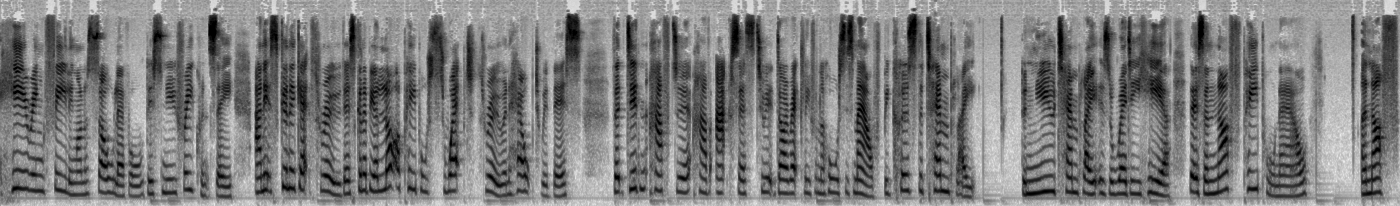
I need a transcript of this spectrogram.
hearing feeling on a soul level this new frequency and it's going to get through. There's going to be a lot of people swept through and helped with this that didn't have to have access to it directly from the horse's mouth because the template the new template is already here. There's enough people now enough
